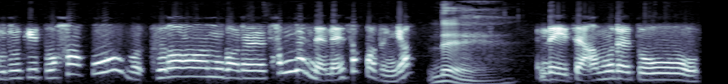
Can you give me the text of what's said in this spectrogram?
부르기도 하고 뭐 그런 거를 3년 내내 했었거든요. 네. 근데 이제 아무래도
